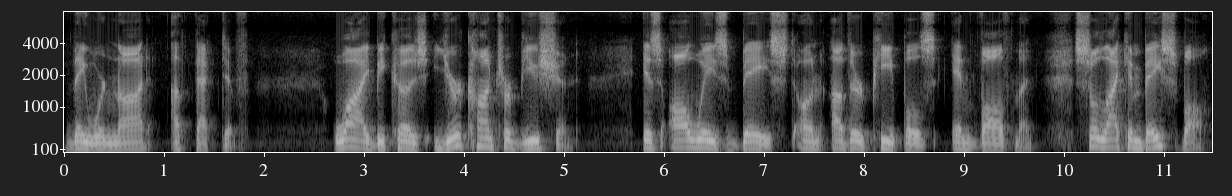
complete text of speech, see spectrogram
they were not effective. Why? Because your contribution is always based on other people's involvement. So, like in baseball,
